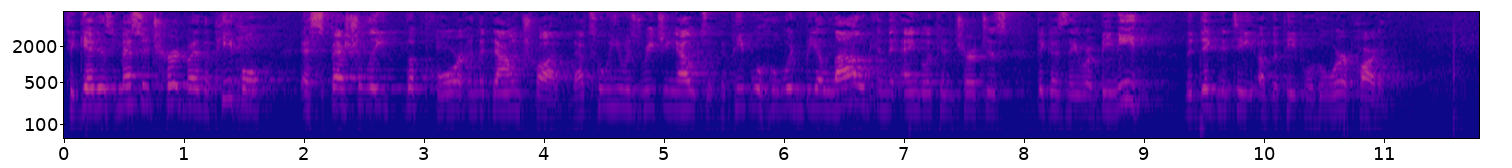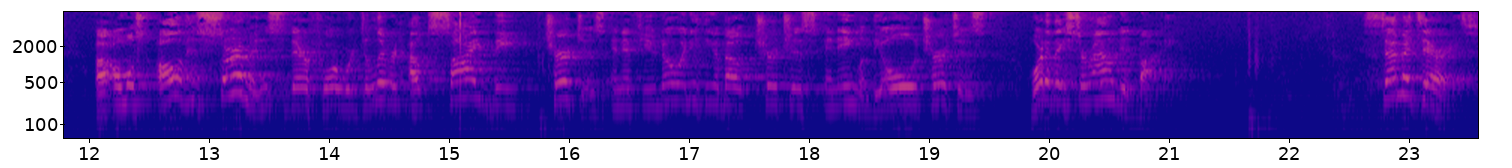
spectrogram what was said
to get his message heard by the people, especially the poor and the downtrodden. That's who he was reaching out to, the people who wouldn't be allowed in the Anglican churches because they were beneath the dignity of the people who were part of it. Uh, almost all of his sermons, therefore, were delivered outside the churches, and if you know anything about churches in England, the old churches, what are they surrounded by? Cemeteries.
